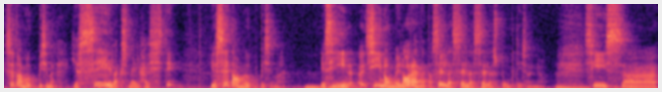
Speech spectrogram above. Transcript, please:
seda me õppisime. Ja see läks meil hästi. Ja seda me õppisime. Ja siin, siin on meil areneda selles, selles, selles punktis on ju. Mm.. siis äh,,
